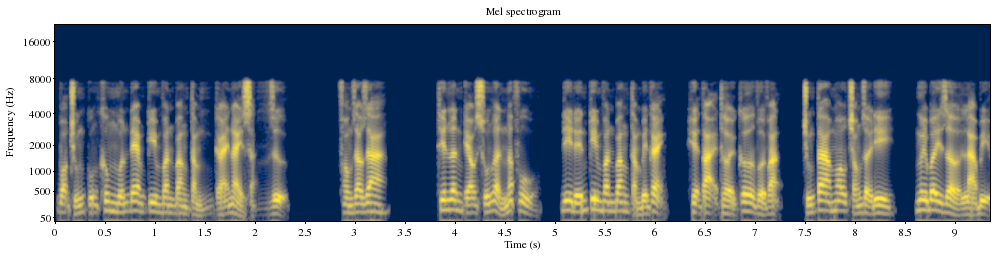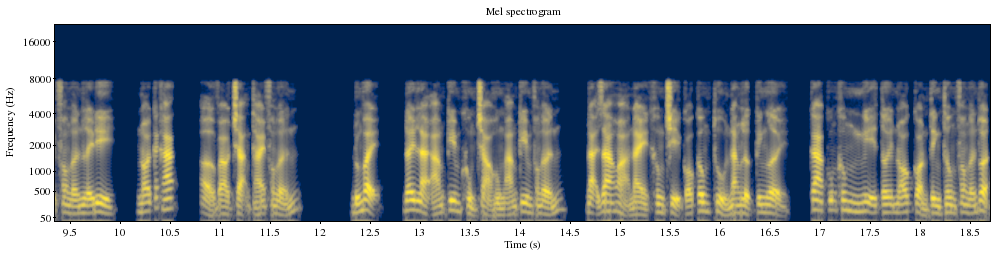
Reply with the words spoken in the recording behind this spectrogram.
bọn chúng cũng không muốn đem kim văn băng tầm cái này sặc dự. Phòng giao ra. Thiên lân kéo xuống ẩn nấp phủ, đi đến kim văn băng tầm bên cạnh, hiện tại thời cơ vừa vặn, chúng ta mau chóng rời đi, ngươi bây giờ là bị phong ấn lấy đi, nói cách khác, ở vào trạng thái phong ấn. Đúng vậy, đây là ám kim khủng trào hùng ám kim phong ấn, đại gia hỏa này không chỉ có công thủ năng lực kinh người ca cũng không nghĩ tới nó còn tinh thông phong ấn thuật,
